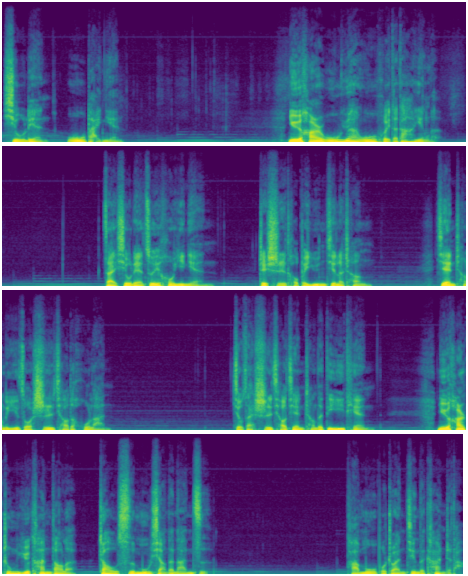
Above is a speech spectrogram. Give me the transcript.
修炼五百年。女孩无怨无悔的答应了。在修炼最后一年，这石头被运进了城，建成了一座石桥的护栏。就在石桥建成的第一天，女孩终于看到了朝思暮想的男子。他目不转睛的看着他，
